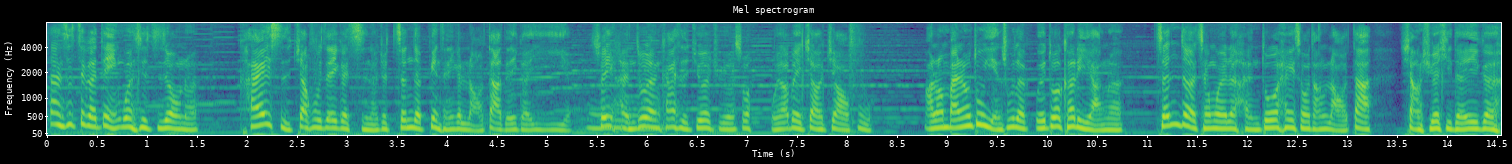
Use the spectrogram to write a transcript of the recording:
但是这个电影问世之后呢，开始“教父”这一个词呢，就真的变成一个老大的一个意义了。所以很多人开始就会觉得说：“我要被叫教父。”马龙白兰度演出的维多科里昂呢，真的成为了很多黑手党老大想学习的一个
